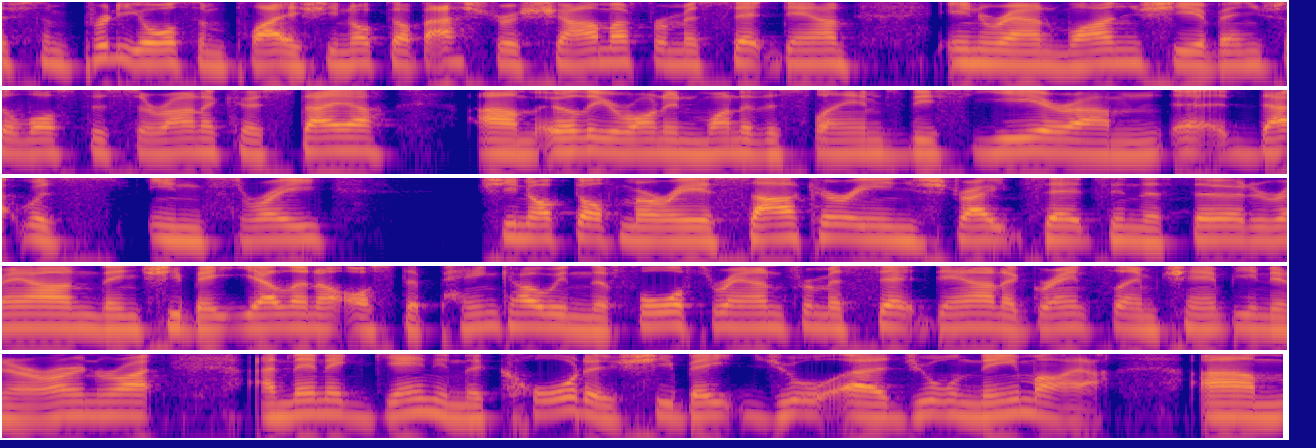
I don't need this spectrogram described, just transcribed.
some pretty awesome plays. She knocked off Astra Sharma from a set down in round one. She avenged eventually lost to Sorana Cirstea um, earlier on in one of the slams this year. Um, uh, that was in three. She knocked off Maria Sakkari in straight sets in the third round. Then she beat Jelena Ostapenko in the fourth round from a set down, a Grand Slam champion in her own right. And then again in the quarters, she beat Jewel, uh, Jewel Niemeier um,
